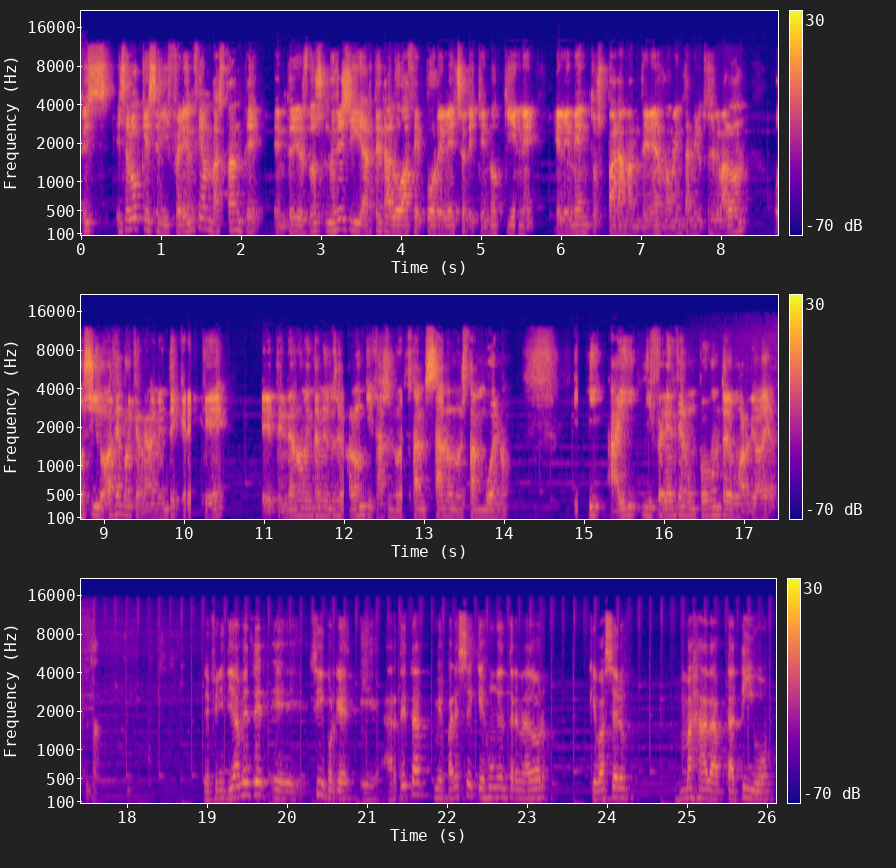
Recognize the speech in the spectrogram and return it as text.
Es, es, algo que se diferencian bastante entre ellos dos. No sé si Arteta lo hace por el hecho de que no tiene elementos para mantener 90 minutos el balón, o si lo hace porque realmente cree que eh, tener 90 minutos el balón quizás no es tan sano, no es tan bueno. Y, ahí diferencian un poco entre Guardiola y Arteta. Definitivamente, eh, sí, porque eh, Arteta me parece que es un entrenador que va a ser más adaptativo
